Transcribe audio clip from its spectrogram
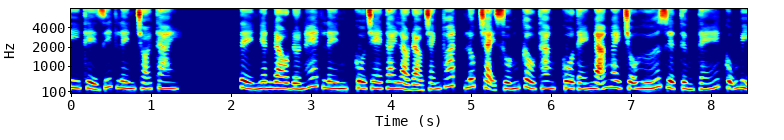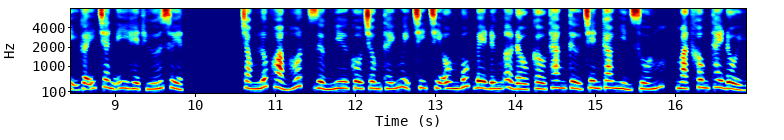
thi thể rít lên chói tai. Tề nhân đau đớn hét lên, cô che tay lảo đảo tránh thoát, lúc chạy xuống cầu thang, cô té ngã ngay chỗ hứa duyệt từng té, cũng bị gãy chân y hệt hứa duyệt. Trong lúc hoảng hốt dường như cô trông thấy ngụy Chi Chi ôm búp bê đứng ở đầu cầu thang từ trên cao nhìn xuống, mặt không thay đổi,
